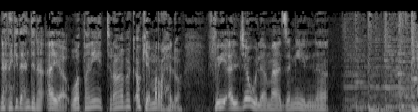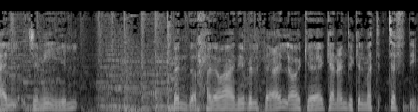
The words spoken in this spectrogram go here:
نحن كده عندنا أيا وطني ترابك okay مرة حلوة. في الجولة مع زميلنا الجميل. بندر حلواني بالفعل. okay كان عنده كلمة تفدي.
